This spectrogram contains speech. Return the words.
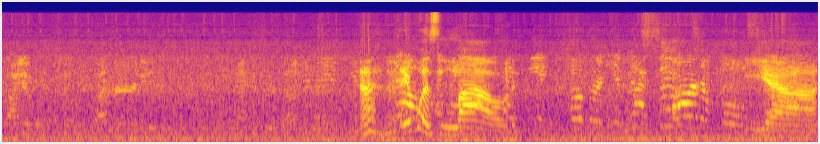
fireworks show. I heard it. it was loud. Covered in like particles. Yeah.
